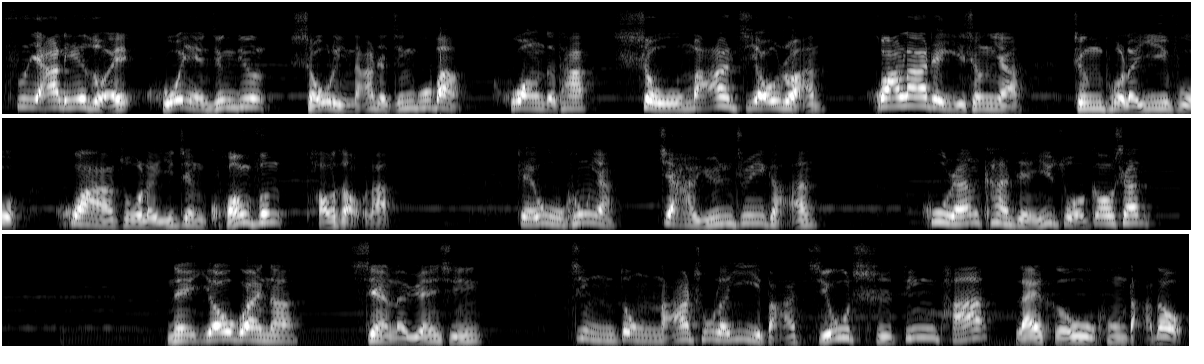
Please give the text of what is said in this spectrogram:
呲牙咧嘴，火眼金睛，手里拿着金箍棒。晃得他手麻脚软，哗啦这一声呀，挣破了衣服，化作了一阵狂风逃走了。这悟空呀，驾云追赶，忽然看见一座高山。那妖怪呢，现了原形，进洞拿出了一把九齿钉耙来和悟空打斗。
